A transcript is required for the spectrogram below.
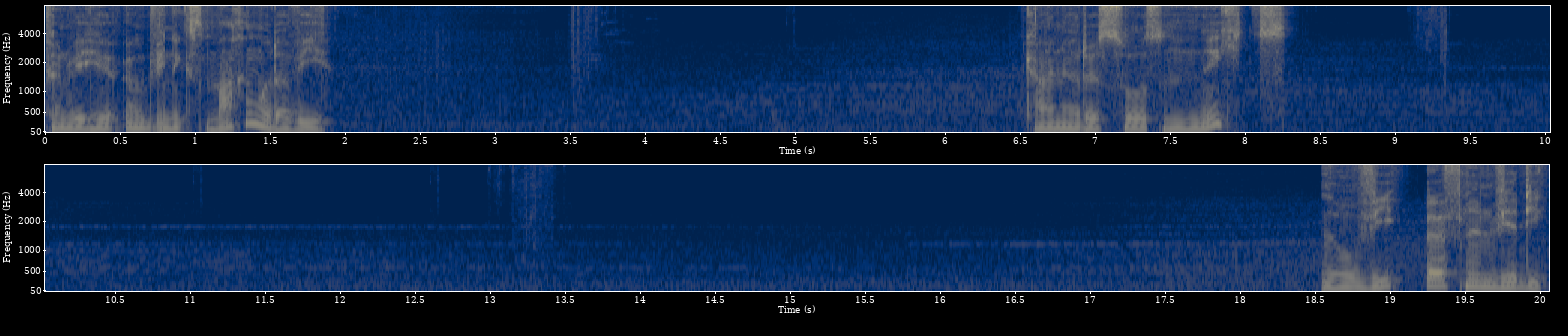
Können wir hier irgendwie nichts machen oder wie? Keine Ressourcen, nichts. So, wie öffnen wir die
